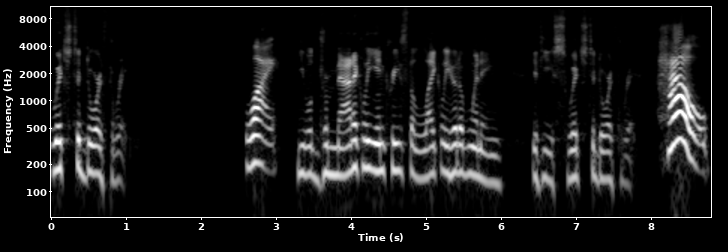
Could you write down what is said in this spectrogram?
Switch to door three. Why? You will dramatically increase the likelihood of winning if you switch to door three. How?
